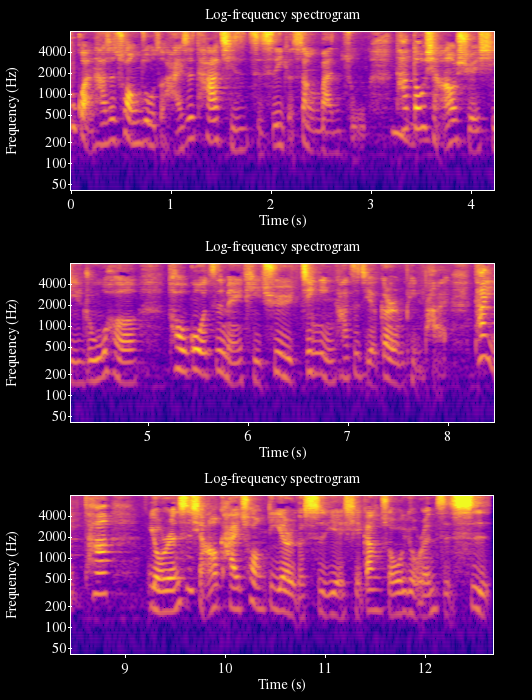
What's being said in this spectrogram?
不管他是创作者，还是他其实只是一个上班族，他都想要学习如何透过自媒体去经营他自己的个人品牌。他他。有人是想要开创第二个事业斜杠收入，有人只是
